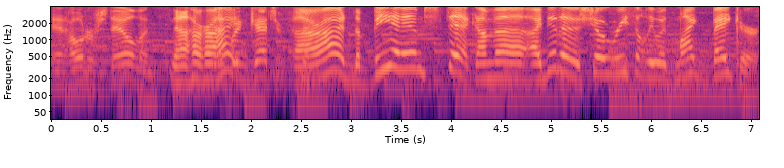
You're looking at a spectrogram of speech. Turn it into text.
and hold her still and All see if we can catch them. All right, the B and M stick. I'm. Uh, I did a show recently with Mike Baker,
